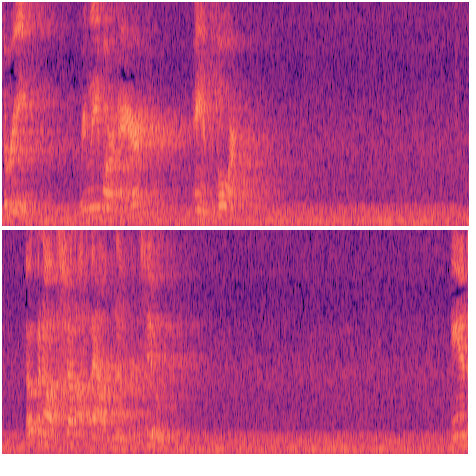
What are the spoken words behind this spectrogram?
Three, relieve our air, and four. Open off shut-off valve number two. And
